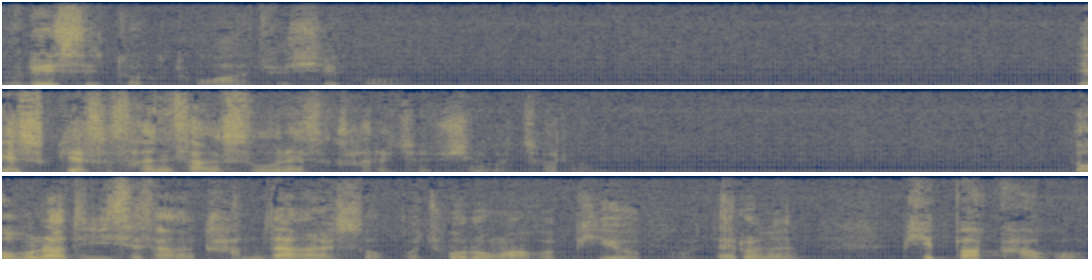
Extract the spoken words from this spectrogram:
누릴 수 있도록 도와주시고 예수께서 산상수훈에서 가르쳐 주신 것처럼 너무나도 이 세상을 감당할 수 없고 조롱하고 비웃고 때로는 핍박하고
